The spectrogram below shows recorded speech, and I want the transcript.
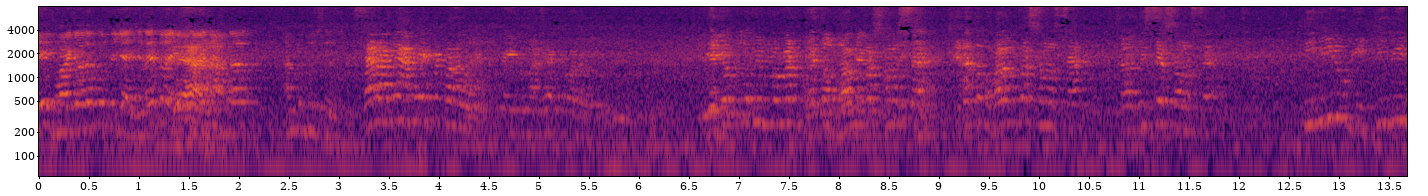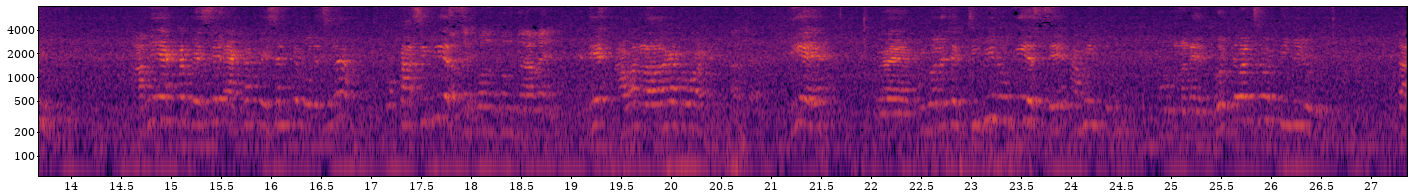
সেই ভয়টা ওদের করতে চাইছে তাই তো? হ্যাঁ। আপনার আমি বুঝতে স্যার আমি আমি একটা কথা বলি মাঝে একটা কথা বলি। এটা খুবই প্রকার ভয়ঙ্কর সমস্যা। এটা তো ভয়ঙ্কর সমস্যা বিশ্বের সমস্যা। টিবি রুগী টিবি রুগী। আমি একটা পেশেন্ট একটা পেশেন্টকে বলেছিলাম ও কাশি দিয়ে গ্রামে? দিয়ে আমার রাধাঘাট ওয়ার্ডে। আচ্ছা। দিয়ে কি বলে যে টিবি রুগী এসছে আমি মানে ধরতে পারছি ও টিবি রুগী। তা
